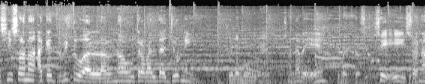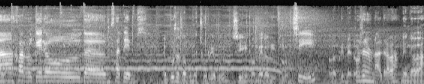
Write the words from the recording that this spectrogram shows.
així sona aquest Ritual, el nou treball de Journey. Sona molt bé, Sona bé. correcte. Sí, sona hard rockero de fa temps. Hem posat alguna xurri avui? Sí, Omega Lithium, Sí, a la primera posa'n hora. una altra, va. Vinga, va,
